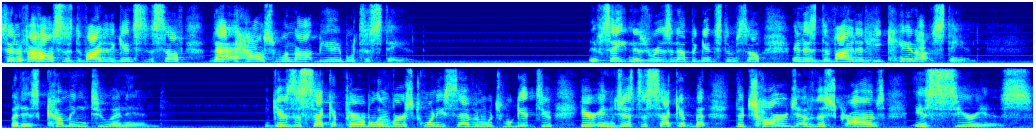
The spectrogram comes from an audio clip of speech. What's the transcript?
Said, if a house is divided against itself, that house will not be able to stand. If Satan has risen up against himself and is divided, he cannot stand, but is coming to an end. He gives the second parable in verse 27, which we'll get to here in just a second, but the charge of the scribes is serious.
